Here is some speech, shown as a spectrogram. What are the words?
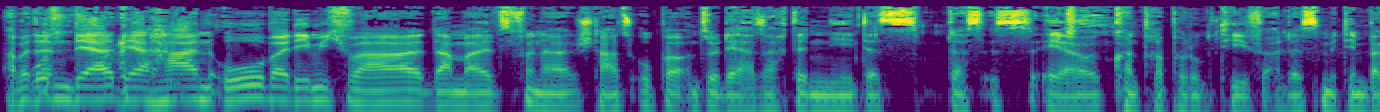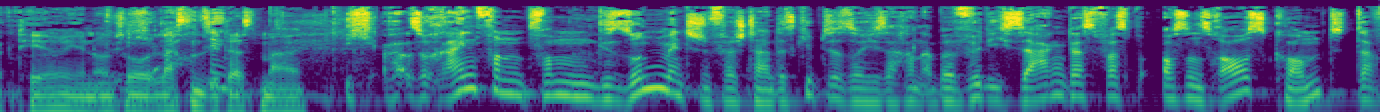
Aber dann der, der HNO, bei dem ich war, damals von der Staatsoper und so, der sagte, nee, das, das ist eher kontraproduktiv, alles mit den Bakterien und so. Lassen Sie das mal. Ich, also rein von, vom gesunden Menschenverstand, es gibt ja solche Sachen, aber würde ich sagen, das, was aus uns rauskommt, da,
